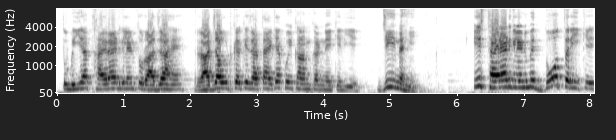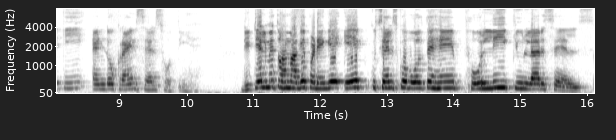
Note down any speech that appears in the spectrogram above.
तो भैया थायराइड ग्लैंड तो राजा है। राजा उठ करके जाता है क्या कोई काम करने के लिए? जी नहीं. इस थायराइड ग्लैंड में दो तरीके की एंडोक्राइन सेल्स होती हैं। डिटेल में तो हम आगे पढ़ेंगे। एक सेल्स को बोलते हैं फोलिक्यूलर सेल्स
